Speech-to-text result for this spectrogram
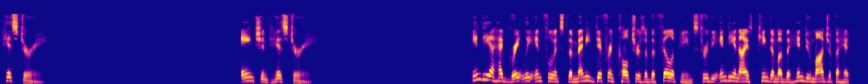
History. Ancient history India had greatly influenced the many different cultures of the Philippines through the Indianized kingdom of the Hindu Majapahit,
